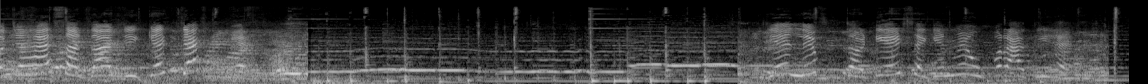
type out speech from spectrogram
पहुँचे हैं सरदार जी के चेस्ट में। ये लिफ्ट 38 सेकंड में ऊपर आती है।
